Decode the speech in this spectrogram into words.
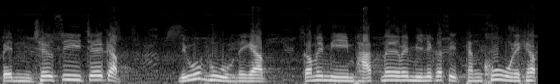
เป็นเชลซีเจอกับลิเวอร์พูลนะครับ ก็ไม่มีพาร์ทเนอร์ไม่มีลิขสิทธิ์ทั้งคู่นะครับ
